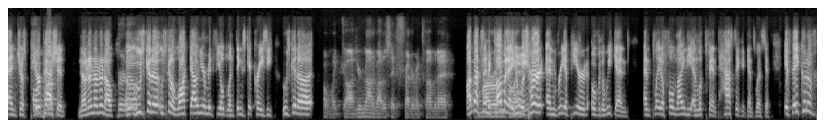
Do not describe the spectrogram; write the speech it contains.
and just oh, pure Pogba. passion? No, no, no, no, no. Uh, Bruno. Who's gonna who's gonna lock down your midfield when things get crazy? Who's gonna Oh my God, you're not about to say Fred or McTominay. I'm about to say McTominay, who was hurt and reappeared over the weekend and played a full 90 and looked fantastic against Ham. If they could have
